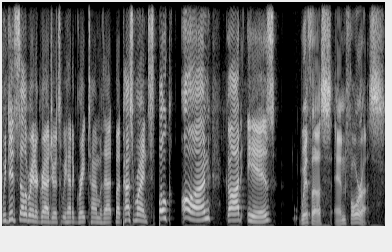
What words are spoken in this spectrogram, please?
we did celebrate our graduates. We had a great time with that. But Pastor Brian spoke on God is with us and for us.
